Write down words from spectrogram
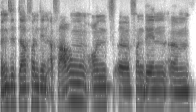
Können Sie da von den Erfahrungen und äh, von den ähm,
